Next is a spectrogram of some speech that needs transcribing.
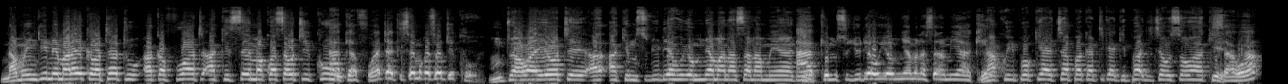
Na mwingine malaika watatu akafuata akisema kwa sauti kuu. Akafuata akisema kwa sauti kuu. Mtu awaye yote akimsujudia huyo mnyama na sanamu yake. Akimsujudia huyo mnyama na sanamu yake. Na kuipokea chapa katika kipaji cha uso wake. Sawa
